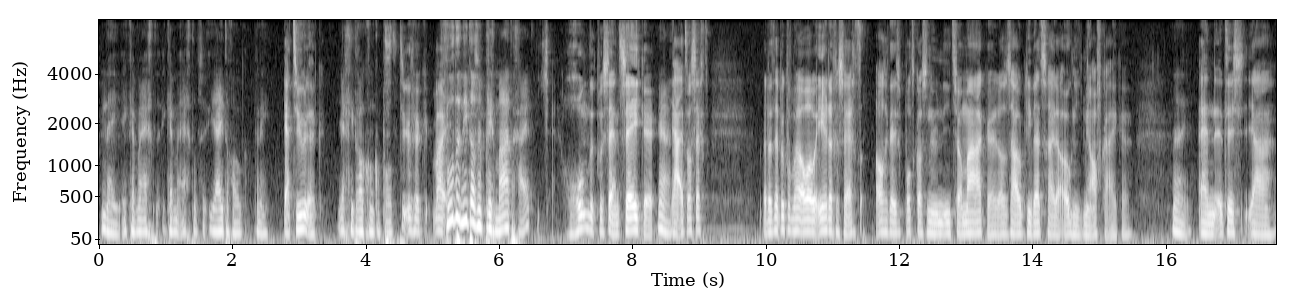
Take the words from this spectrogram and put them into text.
Nee, ik heb me echt, ik heb me echt op. Jij toch ook? Of nee? Ja, tuurlijk. Jij giet er ook gewoon kapot. Tuurlijk. Maar Voelt het niet als een plichtmatigheid? 100% zeker. Ja. Ja. het was echt. Dat heb ik wel al eerder gezegd. Als ik deze podcast nu niet zou maken, dan zou ik die wedstrijden ook niet meer afkijken. Nee. En het is, ja,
